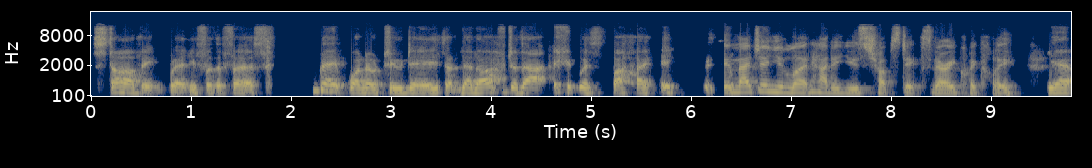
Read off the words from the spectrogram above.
starving really for the first maybe one or two days. And then after that, it was fine. Imagine you learned how to use chopsticks very quickly. Yeah,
